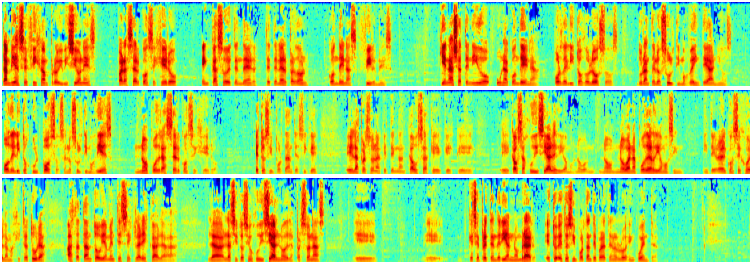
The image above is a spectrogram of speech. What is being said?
También se fijan prohibiciones para ser consejero en caso de tener, de tener perdón, condenas firmes. Quien haya tenido una condena por delitos dolosos durante los últimos 20 años o delitos culposos en los últimos 10 no podrá ser consejero. Esto es importante, así que eh, las personas que tengan causas que, que, eh, causas judiciales, digamos, no, no, no, van a poder, digamos, integrar el Consejo de la Magistratura, hasta tanto, obviamente, se esclarezca la, la, situación judicial, ¿no? De las personas eh, que se pretenderían nombrar. Esto, esto es importante para tenerlo en cuenta.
